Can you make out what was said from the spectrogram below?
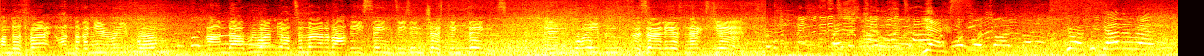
under threat under the new reform, and uh, we won't be able to learn about these things, these interesting things, in or even as early as next year. Yes. Do you want to gather around?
